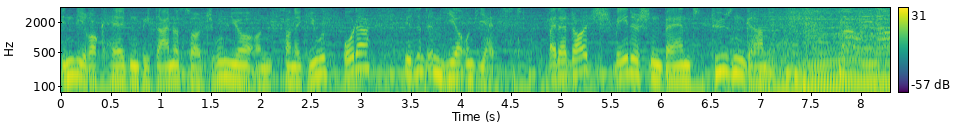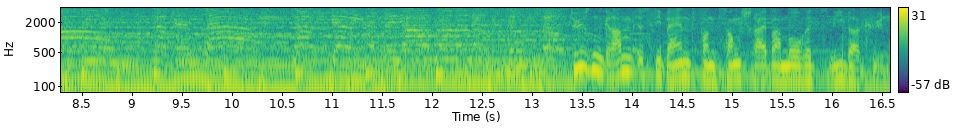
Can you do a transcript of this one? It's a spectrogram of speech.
Indie-Rock-Helden wie Dinosaur Jr. und Sonic Youth oder wir sind im Hier und Jetzt bei der deutsch-schwedischen Band Thysengramm. Thysengramm ist die Band von Songschreiber Moritz Lieberkühn.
